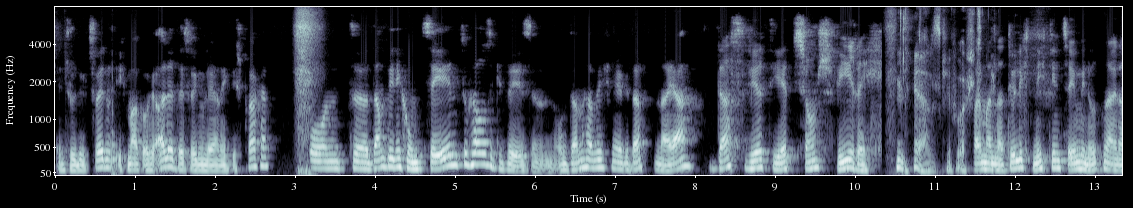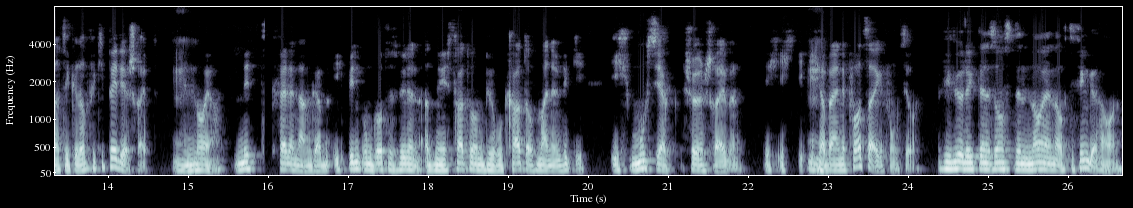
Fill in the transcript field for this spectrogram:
entschuldigt Schweden, ich mag euch alle, deswegen lerne ich die Sprache. Und äh, dann bin ich um 10 zu Hause gewesen. Und dann habe ich mir gedacht, naja, das wird jetzt schon schwierig. ja, das kann ich vorstellen. Weil man natürlich nicht in 10 Minuten einen Artikel auf Wikipedia schreibt. Mhm. Ein neuer. Mit Quellenangaben. Ich bin um Gottes Willen Administrator und Bürokrat auf meinem Wiki. Ich muss ja schön schreiben. Ich, ich, ich, mhm. ich habe eine Vorzeigefunktion. Wie würde ich denn sonst den neuen auf die Finger hauen?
